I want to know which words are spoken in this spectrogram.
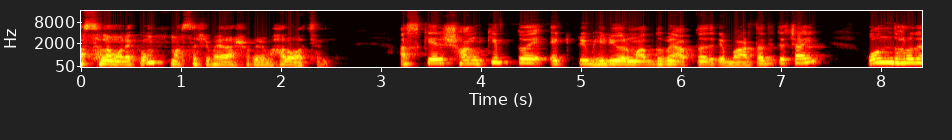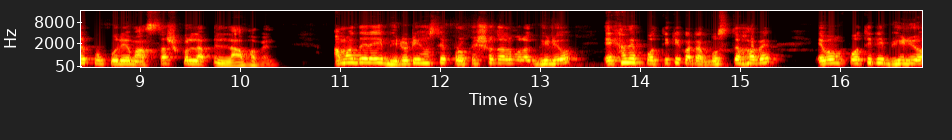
আসসালামু আলাইকুম মাস্তাশি ভাইয়ের আশা করি ভালো আছেন। আজকের সংক্ষিপ্ত একটি ভিডিওর মাধ্যমে আপনাদেরকে বার্তা দিতে চাই, কোন ধরনের পুকুরে মাছ চাষ করলে আপনি লাভ হবেন? আমাদের এই ভিডিওটি হচ্ছে প্রফেশনালমূলক ভিডিও, এখানে প্রতিটি কথা বুঝতে হবে এবং প্রতিটি ভিডিও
